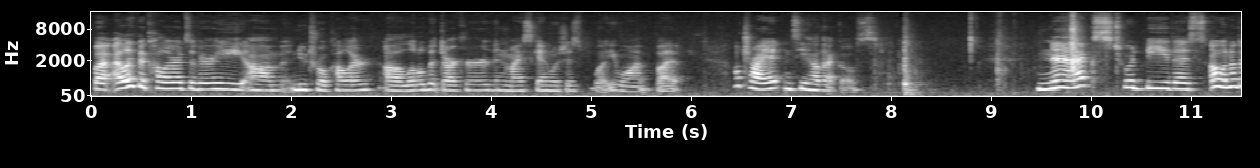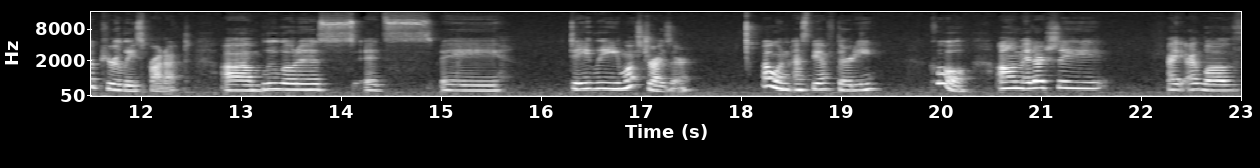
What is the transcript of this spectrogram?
But I like the color. It's a very um, neutral color, a little bit darker than my skin, which is what you want. But I'll try it and see how that goes. Next would be this, oh, another Purlisse product. Um, Blue Lotus, it's a daily moisturizer. Oh, an SPF 30. Cool. Um, it actually, I, I love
